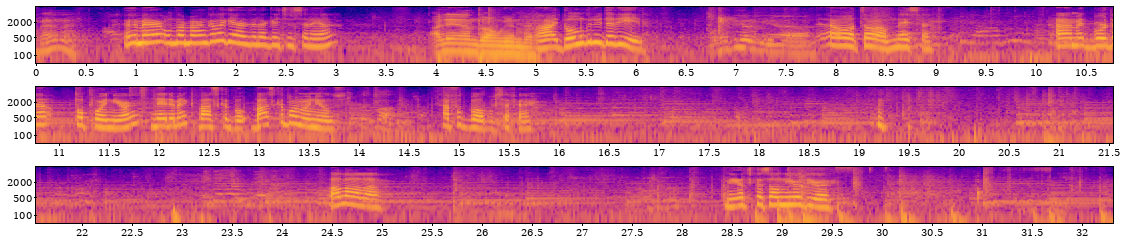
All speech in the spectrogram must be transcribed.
Ömer mi? Ömer onlar mangala geldiler geçen sene ya. Aleyna'nın doğum gününde. Ay doğum günü de değil. Onu diyorum ya. E, O tamam neyse. Ahmet burada top oynuyor. Ne demek? Basketbol. Basketbol mu oynuyorsunuz? Futbol. Ha futbol bu sefer. Allah Allah. Miraç kazanıyor diyor.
